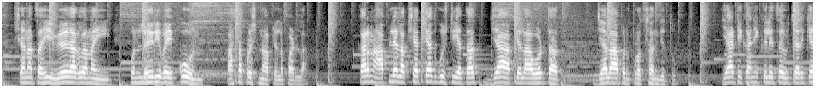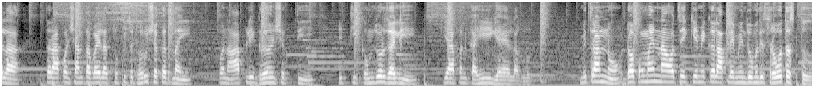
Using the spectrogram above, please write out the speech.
क्षणाचाही वेळ लागला नाही पण लहरीबाई कोण? असा प्रश्न आपल्याला पडला. कारण आपल्या लक्षात त्याच गोष्टी येतात ज्या आपल्याला आवडतात ज्याला आपण प्रोत्साहन देतो. या ठिकाणी कलेचा विचार केला तर आपण शांताबाईला चुकीचं ठरू शकत नाही पण आपली ग्रहणशक्ती इतकी कमजोर झाली की आपण काहीही घ्यायला लागलो. मित्रांनो डोपामाइन नावाचं एक केमिकल आपल्या मेंदूमध्ये स्रवत असतं.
